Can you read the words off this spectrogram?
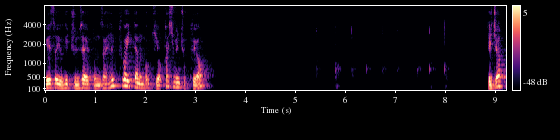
그래서 여기 준사역 동사 help가 있다는 거 기억하시면 좋고요. 됐죠?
